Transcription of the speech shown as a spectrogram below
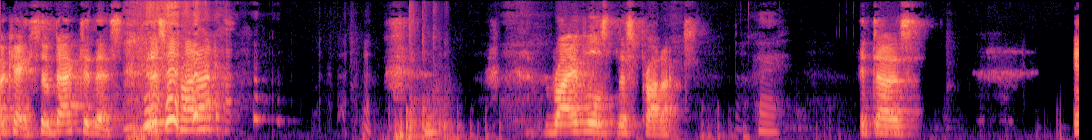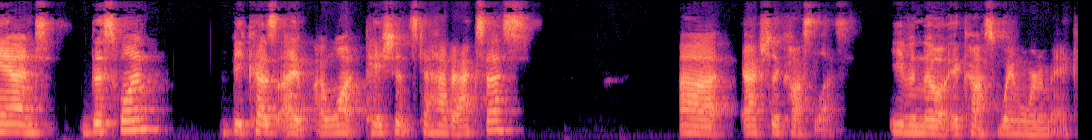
Okay, so back to this. This product rivals this product. Okay. It does. And this one, because I, I want patients to have access, uh, actually costs less, even though it costs way more to make.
